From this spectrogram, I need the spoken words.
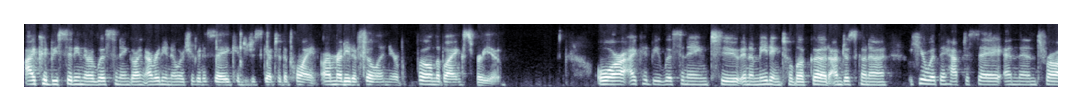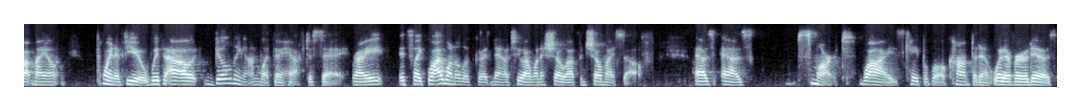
I could be sitting there listening, going, I already know what you're going to say. Can you just get to the point? Or I'm ready to fill in your fill in the blanks for you. Or I could be listening to in a meeting to look good. I'm just going to hear what they have to say and then throw out my own point of view without building on what they have to say, right? it's like well i want to look good now too i want to show up and show myself as as smart wise capable competent whatever it is.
